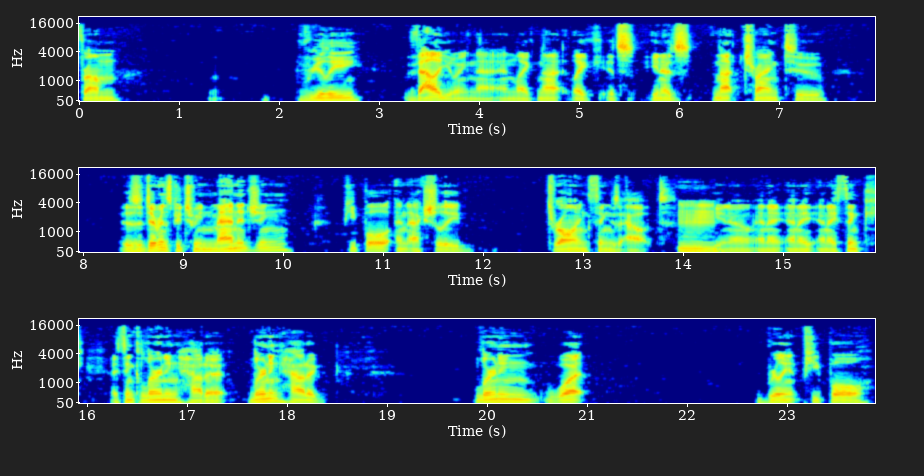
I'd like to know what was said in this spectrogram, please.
from really valuing that and like not like it's you know it's not trying to. There's a difference between managing people and actually drawing things out mm. you know? And i and i and i think i think learning how to learning how to learning what brilliant people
